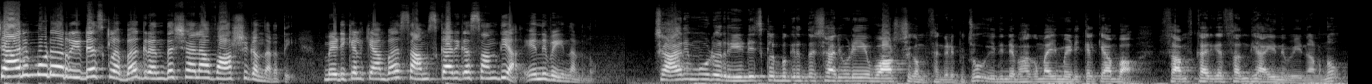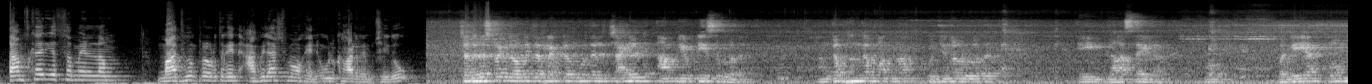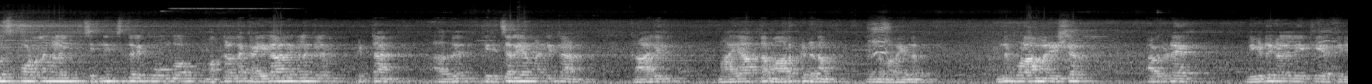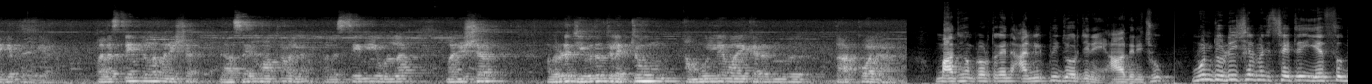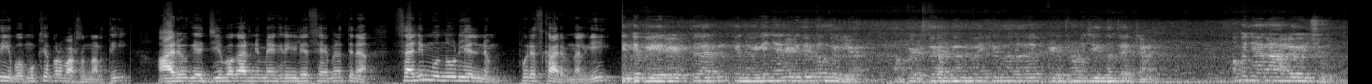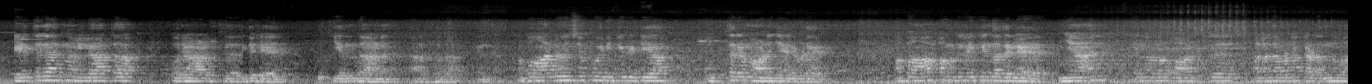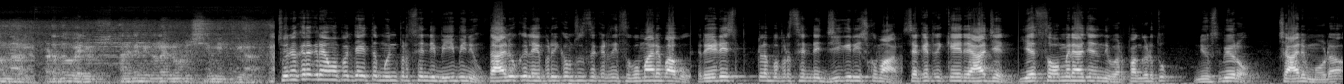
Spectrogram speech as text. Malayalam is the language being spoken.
ചാരുമൂട് റീഡേഴ്സ് ക്ലബ്ബ് ഗ്രന്ഥശാല വാർഷികം നടത്തി. മെഡിക്കൽ ക്യാമ്പ് സാംസ്കാരിക സന്ധ്യ എന്നിവയും നടന്നു. ചാരുമൂട് റീഡേഴ്സ് ക്ലബ്ബ് ഗ്രന്ഥശാലയുടെ വാർഷികം സംഘടിപ്പിച്ചു. ഇതിന്റെ ഭാഗമായി മെഡിക്കൽ ക്യാമ്പ് സാംസ്കാരിക സന്ധ്യ എന്നിവയും നടന്നു. സാംസ്കാരിക സമ്മേളനം മാധ്യമപ്രവർത്തകൻ അഭിലാഷ് മോഹൻ ഉദ്ഘാടനം ചെയ്തു. ചതുരശ്ര കിലോമീറ്റർ ഏറ്റവും കൂടുതൽ ചൈൽഡ് ആംപ്യൂട്ടീസ് ഉള്ളത്. അംഗഭംഗം വന്ന കുഞ്ഞുങ്ങളുള്ളത് ഈ ഗാസയിലാണ്. അപ്പോൾ വലിയ ബോംബ് സ്ഫോടനങ്ങളിൽ ചിഹ്നിച്ചിതറി പോകുമ്പോൾ മക്കളുടെ കൈകാലുകളെങ്കിലും കിട്ടാൻ അത് തിരിച്ചറിയാൻ വേണ്ടിയിട്ടാണ് കാലിൽ മായാത്ത മാർക്കിടണം എന്ന് പറയുന്നത്. ഇന്നിപ്പോൾ ആ മനുഷ്യർ അവരുടെ വീടുകളിലേക്ക് തിരികെ പോവുകയാണ്. പലസ്തീനിലുള്ള മനുഷ്യർ ഗാസയിൽ മാത്രമല്ല പലസ്തീനിലുള്ള മനുഷ്യർ അവരുടെ ജീവിതത്തിൽ ഏറ്റവും അമൂല്യമായി കരുതുന്നത് താക്കോലാണ്. മാധ്യമപ്രവർത്തകൻ അനിൽ പി ജോർജിനെ ആദരിച്ചു. മുൻ ജുഡീഷ്യൽ മജിസ്ട്രേറ്റ് എസ് സുദീപ് മുഖ്യപ്രഭാഷണം നടത്തി. ആരോഗ്യ ജീവകാരുണ്യ മേഖലയിലെ സേവനത്തിന് സലിം മുന്നൂടിയലിനും പുരസ്കാരം നൽകി. എന്റെ പേര് എഴുത്തുകാരൻ എന്ന് വെച്ചാൽ ഞാൻ എഴുതിയിട്ടൊന്നുമില്ല. അപ്പൊ എഴുത്തുകാരൻ എന്ന് വയ്ക്കുന്നത് എഴുത്തിനോട് ചെയ്യുന്ന തെറ്റാണ്. അപ്പൊ ഞാൻ ആലോചിച്ചു എഴുത്തുകാരനല്ലാത്ത ഒരാൾക്ക് ഇതിൽ എന്താണ് അർഹത എന്ന്. അപ്പൊ ആലോചിച്ചപ്പോൾ എനിക്ക് കിട്ടിയ ഉത്തരമാണ് ഞാനിവിടെ. അപ്പൊ ആ പങ്കുവെക്കുന്നതിൽ ഞാൻ എന്നുള്ള വാക്ക് പലതവണ കടന്നു വന്നാൽ കടന്നു വരും. അതിന് നിങ്ങൾ എന്നോട് ക്ഷമിക്കുക. ചുനക്കര ഗ്രാമപഞ്ചായത്ത് മുൻ president B Binu taluk library council secretary Sukumarababu radius club president G Girish Kumar secretary K Rajan S Somarajan എന്നിവർ പങ്കെടുത്തു. News bureau Charummood.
